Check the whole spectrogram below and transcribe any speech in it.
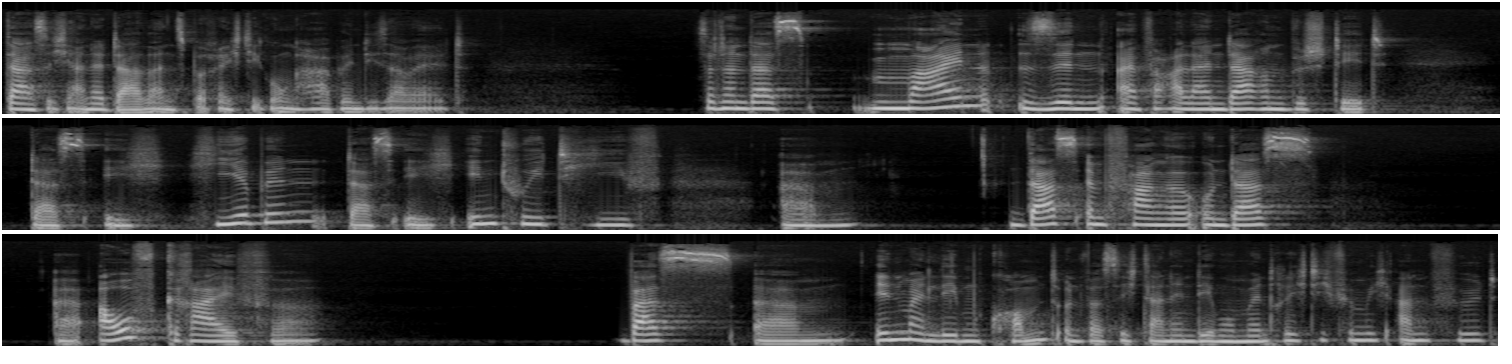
dass ich eine Daseinsberechtigung habe in dieser Welt, sondern dass mein Sinn einfach allein darin besteht, dass ich hier bin, dass ich intuitiv ähm, das empfange und das äh, aufgreife, was ähm, in mein Leben kommt und was sich dann in dem Moment richtig für mich anfühlt.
